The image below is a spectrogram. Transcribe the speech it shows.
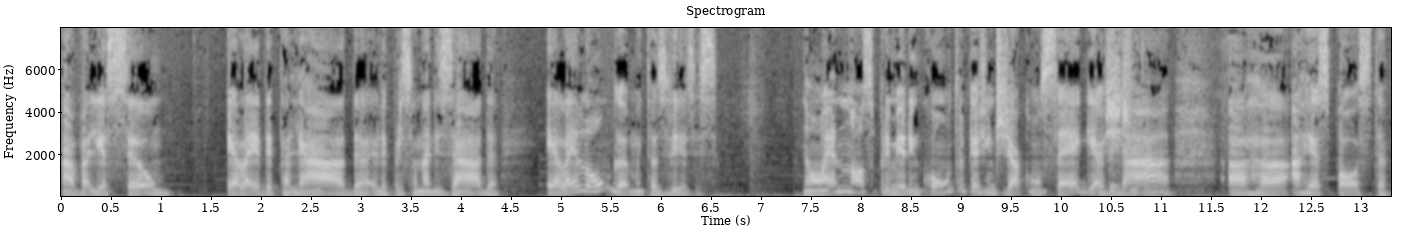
a avaliação, ela é detalhada, ela é personalizada, ela é longa muitas vezes. Não é no nosso primeiro encontro que a gente já consegue achar a, a resposta.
